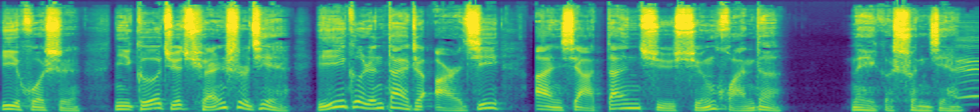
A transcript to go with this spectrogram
亦或是你隔绝全世界，一个人戴着耳机按下单曲循环的那个瞬间。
